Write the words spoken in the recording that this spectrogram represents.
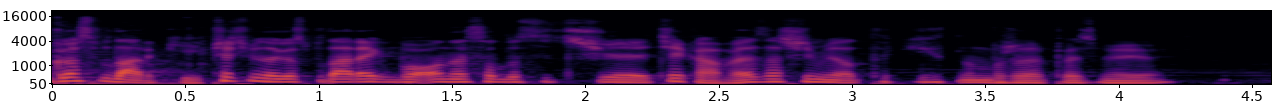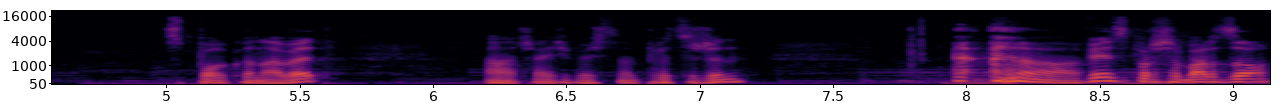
Gospodarki. Przejdźmy do gospodarek, bo one są dosyć e, ciekawe. Zacznijmy od takich, no może powiedzmy, spoko nawet. A, czekajcie, bo jestem Precision. Więc proszę bardzo,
